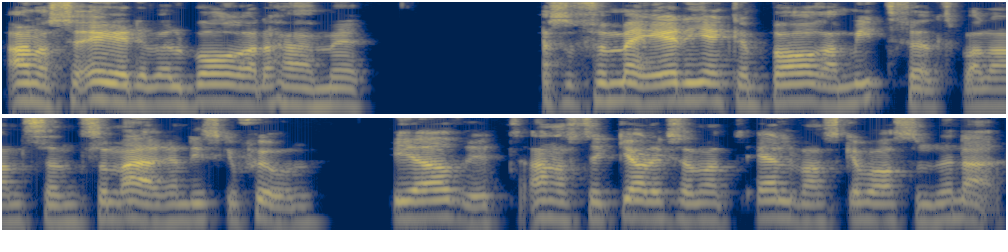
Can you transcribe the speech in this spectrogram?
Annars så är det väl bara det här med Alltså för mig är det egentligen bara mittfältsbalansen som är en diskussion i övrigt. Annars tycker jag liksom att elvan ska vara som den är.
